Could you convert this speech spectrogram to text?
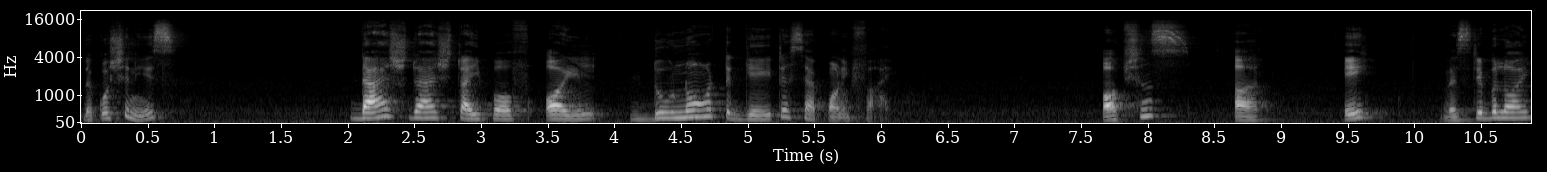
The question is dash dash type of oil do not get saponify. Options are A. Vegetable oil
